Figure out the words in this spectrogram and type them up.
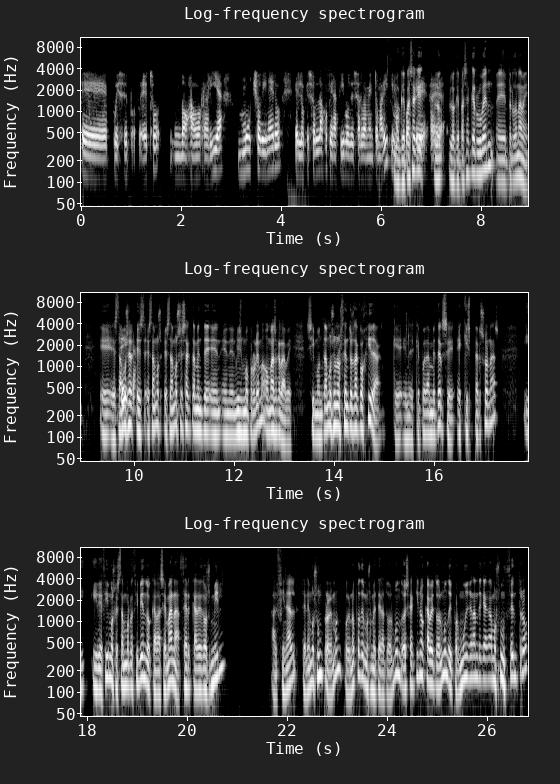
eh, pues esto nos ahorraría mucho dinero en lo que son los operativos de salvamento marítimo. Lo que pasa que lo, que pasa que Rubén, perdóname, estamos estamos estamos exactamente en, el mismo problema o más grave. Si montamos unos centros de acogida que en el que puedan meterse x personas y, y decimos que estamos recibiendo cada semana cerca de 2.000 al final tenemos un problemón, porque no podemos meter a todo el mundo. Es que aquí no cabe todo el mundo y por muy grande que hagamos un centro,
